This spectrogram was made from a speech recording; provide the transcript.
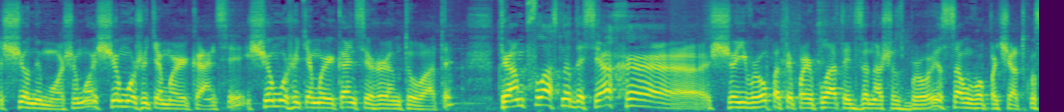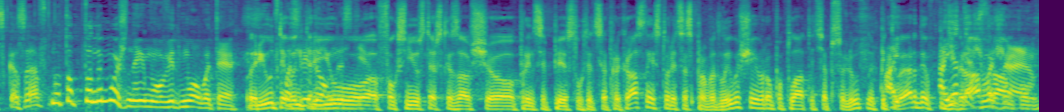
що не можемо, що можуть американці, що можуть американці гарантувати. Трамп власне досяг, е, що Європа тепер платить за нашу зброю. З самого початку сказав. Ну тобто не можна йому відмовити. Рюте в інтерв'ю послідовності. Fox News теж сказав, що в принципі слухайте, це прекрасна історія. Це справедливо, що Європа платить. Абсолютно підтвердив, а, а я підіграв теж вважаю.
